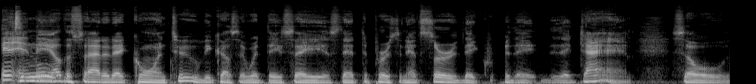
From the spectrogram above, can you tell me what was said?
And, and the other side of that coin, too, because of what they say is that the person had served their, their, their time. So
